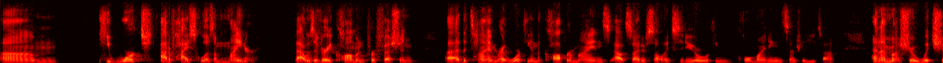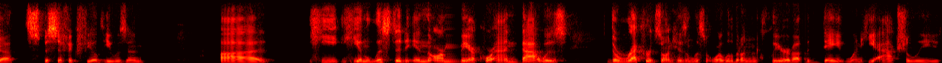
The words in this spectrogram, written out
Um, he worked out of high school as a miner. That was a very common profession uh, at the time, right? Working in the copper mines outside of Salt Lake City or working coal mining in central Utah. And I'm not sure which uh, specific field he was in. Uh, he he enlisted in the Army Air Corps, and that was the records on his enlistment were a little bit unclear about the date when he actually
